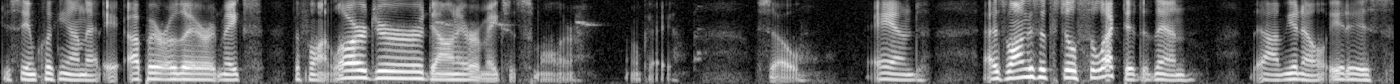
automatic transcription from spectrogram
you see I'm clicking on that up arrow there? It makes the font larger down arrow makes it smaller. Okay. So and as long as it's still selected then um, you know it is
